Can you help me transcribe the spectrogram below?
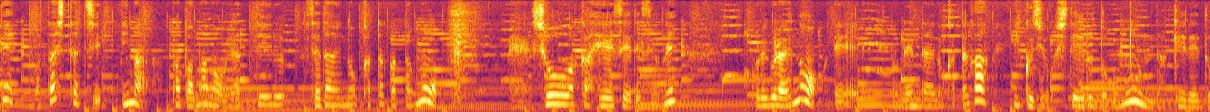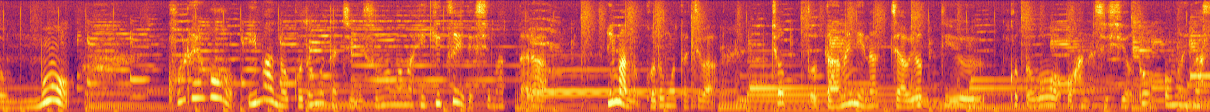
で私たち今パパママをやっている世代の方々も、えー、昭和か平成ですよね。これぐらいの、えー、と年代の方が育児をしていると思うんだけれどもこれを今の子どもたちにそのまま引き継いでしまったら今の子どもたちはちょっとダメになっちゃうよっていうことをお話ししようと思います。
